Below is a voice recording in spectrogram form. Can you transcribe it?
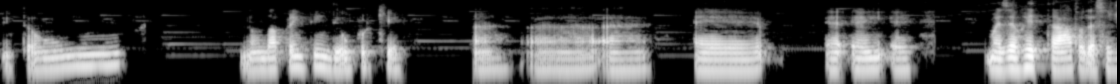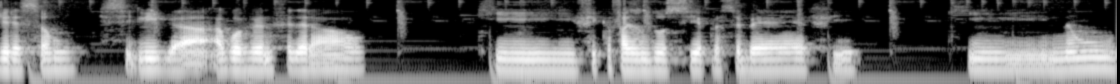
Então, não dá para entender o porquê. Né? É, é, é, é, mas é o retrato dessa direção que se liga a governo federal, que fica fazendo dossiê para a CBF, que não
